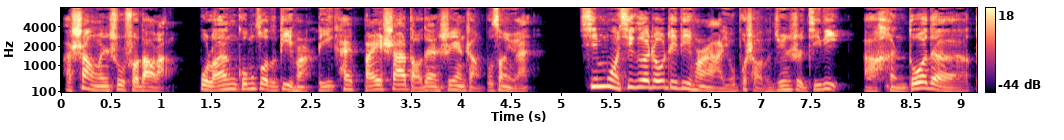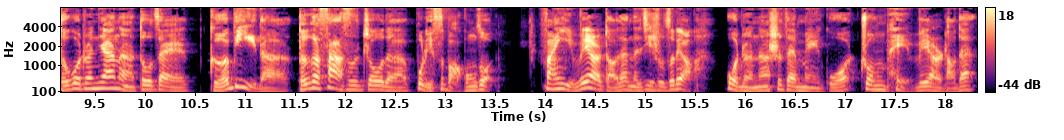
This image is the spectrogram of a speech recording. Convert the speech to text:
啊。上文书说到了。布劳恩工作的地方离开白沙导弹试验场不算远，新墨西哥州这地方啊有不少的军事基地啊，很多的德国专家呢都在隔壁的德克萨斯州的布里斯堡工作，翻译 V 二导弹的技术资料，或者呢是在美国装配 V 二导弹。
